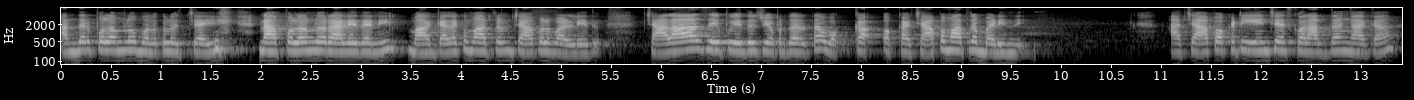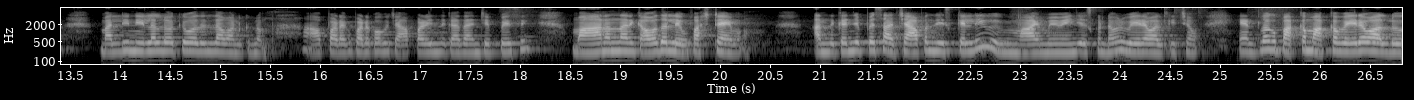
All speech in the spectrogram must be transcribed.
అందరి పొలంలో మొలకలు వచ్చాయి. నా పొలంలో రాలేదని మా గెలకు మాత్రం చేపలు పడలేదు. చాలాసేపు ఎదురు చేపడిన తర్వాత ఒక్క ఒక్క చేప మాత్రం పడింది. ఆ చేప ఒకటి ఏం చేసుకోవాలో అర్థం కాక మళ్ళీ నీళ్ళల్లోకి వదులుదాం అనుకున్నాం. ఆ పడక పడక ఒక చేప పడింది కదా అని చెప్పేసి మా ఆనందానికి అవదలేవు ఫస్ట్ టైం అందుకని చెప్పేసి ఆ చేపను తీసుకెళ్ళి మా మేము ఏం చేసుకుంటామని వేరే వాళ్ళకి ఇచ్చాం. ఎంతలో ఒక పక్క మా అక్క వేరే వాళ్ళు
